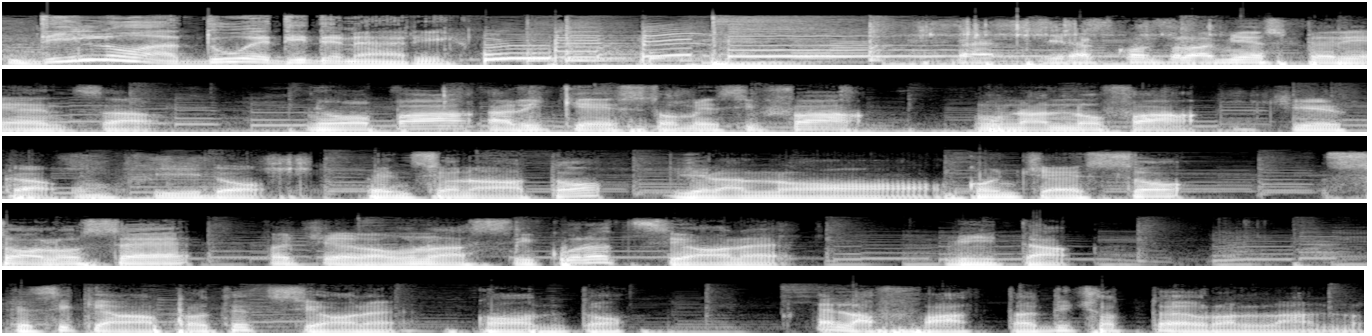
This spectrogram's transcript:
Dillo a due di denari. Beh, vi racconto la mia esperienza. Mio papà ha richiesto mesi fa, un anno fa circa, un fido pensionato, gliel'hanno concesso solo se faceva un'assicurazione vita che si chiama protezione conto e l'ha fatta 18 euro all'anno.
